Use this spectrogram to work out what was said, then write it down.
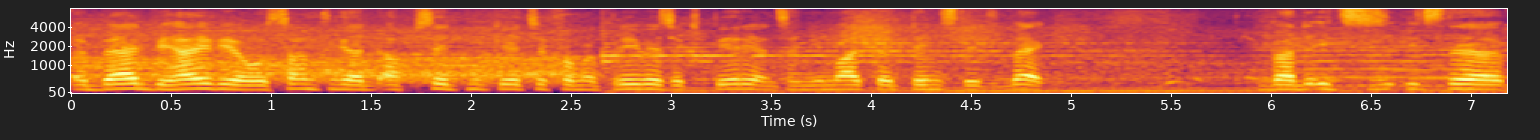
a bad behavior or something that upset Moketsi from a previous experience and you might go 10 steps back. But it's, it's, the,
